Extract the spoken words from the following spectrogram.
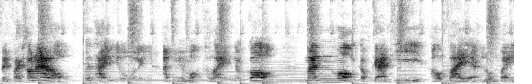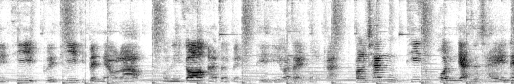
เป็นไฟเข้าหน้าเราเพื่อถ่ายวิดีโออะไรเงี้ยอาจจะไม่เหมาะเท่าไหร่แล้วก็ มันเหมาะกับการที่เอาไฟอะลงไปที่พื้นที่ที่เป็นแนวราบ ตรงนี้ก็อาจจะเป็นที่ที่เข้าใจตรงกัน ฟังก์ชันที่ทุกคนอยากจะใช้ใน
